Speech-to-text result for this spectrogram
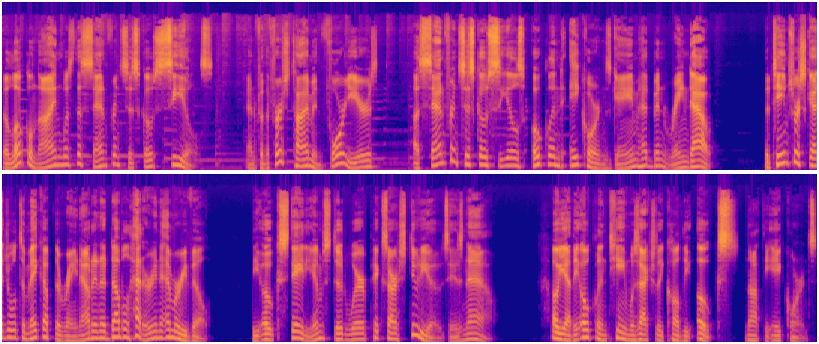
The local nine was the San Francisco Seals. And for the first time in four years, a San Francisco Seals Oakland Acorns game had been rained out. The teams were scheduled to make up the rainout in a doubleheader in Emeryville. The Oaks Stadium stood where Pixar Studios is now. Oh, yeah, the Oakland team was actually called the Oaks, not the Acorns.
